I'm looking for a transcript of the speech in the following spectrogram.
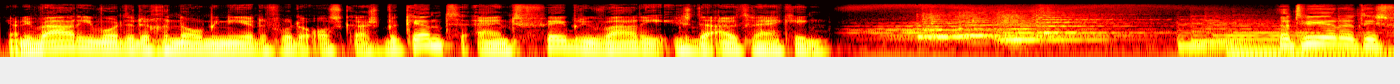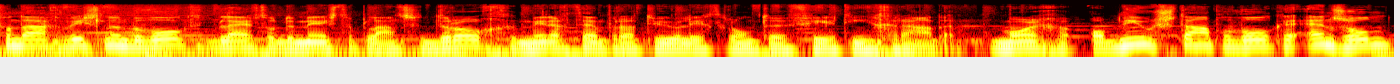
Januari worden de genomineerden voor de Oscars bekend. Eind februari is de uitreiking. Het weer, het is vandaag wisselend bewolkt. Het blijft op de meeste plaatsen droog. De middagtemperatuur ligt rond de 14 graden. Morgen opnieuw stapelwolken en zon.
